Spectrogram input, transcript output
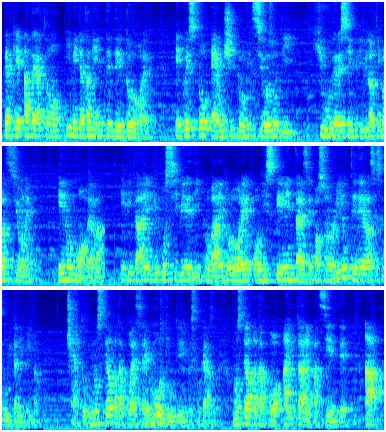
perché avvertono immediatamente del dolore. E questo è un ciclo vizioso di chiudere sempre di più l'articolazione e non muoverla, evitare il più possibile di provare dolore o di sperimentare se possono riottenere la stessa mobilità di prima. Certo, un osteopata può essere molto utile in questo caso, un osteopata può aiutare il paziente a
